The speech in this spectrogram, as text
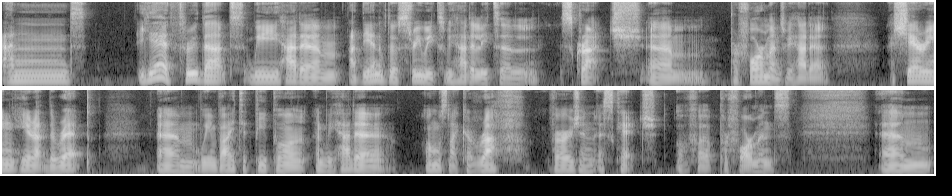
and yeah, through that we had um, at the end of those three weeks we had a little scratch um, performance. We had a, a sharing here at the Rep um, we invited people and we had a almost like a rough version, a sketch of a performance, um,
